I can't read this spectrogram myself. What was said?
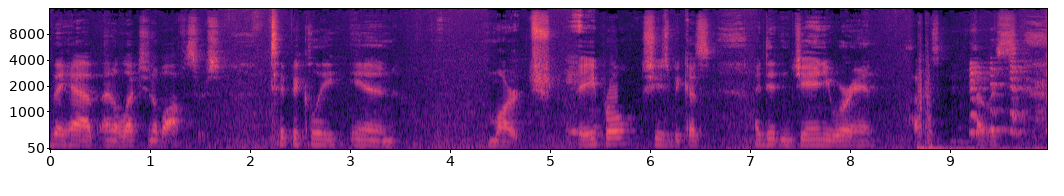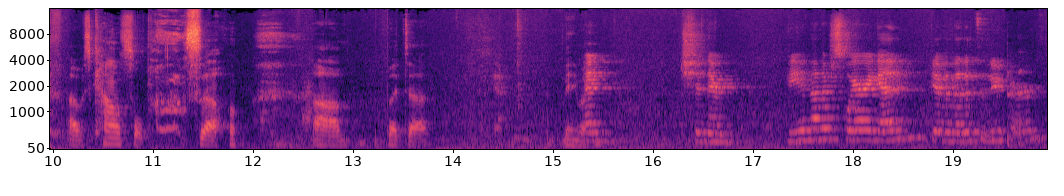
they have an election of officers. Typically in March, April, excuse me, because I did in January and I was, I was, I was counseled, so, um, but, uh, Yeah. anyway. And should there be another swearing in, given that it's a new term?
